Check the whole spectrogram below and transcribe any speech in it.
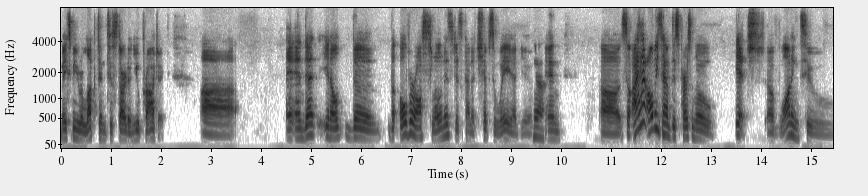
makes me reluctant to start a new project. Uh, and, and that you know the the overall slowness just kind of chips away at you. Yeah. And uh, so I ha- always have this personal itch of wanting to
